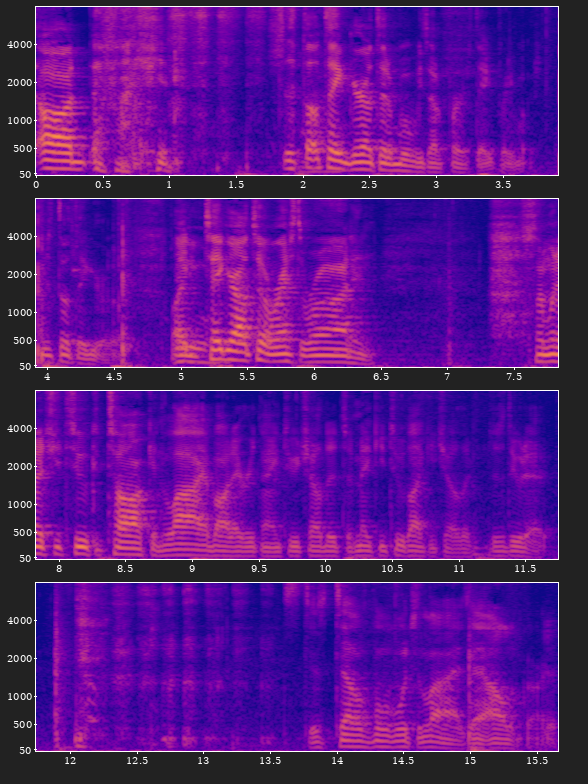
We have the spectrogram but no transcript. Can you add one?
uh, on fucking. Just don't take a girl to the movies on first date, pretty much. Just don't take a girl. Though. Like take her out to a restaurant and someone that you two could talk and lie about everything to each other to make you two like each other. Just do that. Just tell them a bunch of lies at Olive Garden.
